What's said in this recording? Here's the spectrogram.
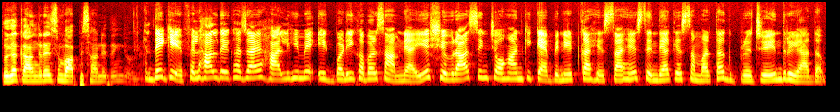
तो क्या कांग्रेस में वापस आने देंगे देखिए, फ़िलहाल देखा जाए, हाल ही में एक बड़ी खबर सामने आई है। शिवराज सिंह चौहान की कैबिनेट का हिस्सा है, सिंधिया के समर्थक ब्रजेंद्र यादव।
